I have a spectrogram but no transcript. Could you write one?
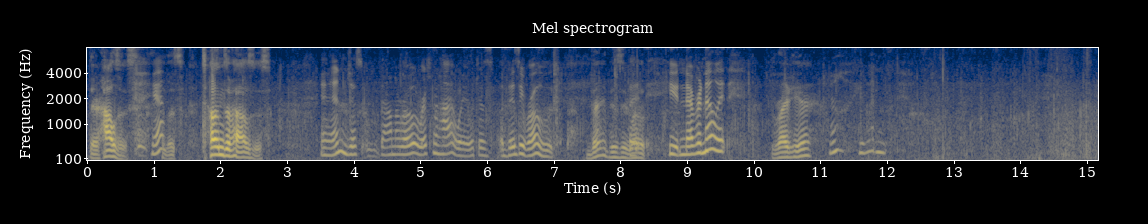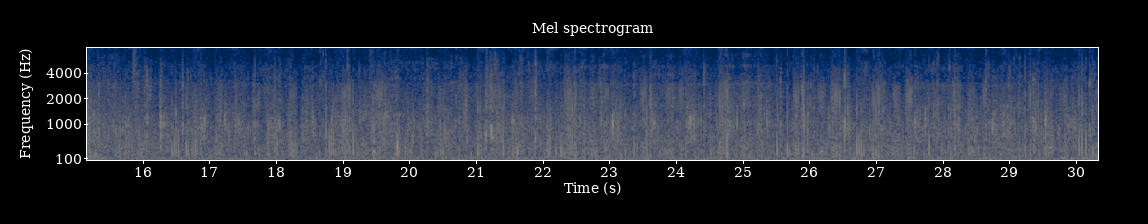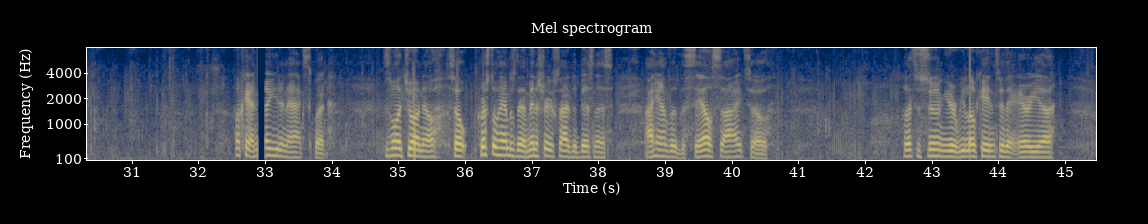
their houses. Yeah. There's tons of houses. And then just down the road, Richmond Highway, which is a busy road. Very busy But road. you'd never know it. Right here. No, you wouldn't. Okay, I know you didn't ask, but just want to let you all know. So, Crystal handles the administrative side of the business. I handle the sales side. So, let's assume you're relocating to the area.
